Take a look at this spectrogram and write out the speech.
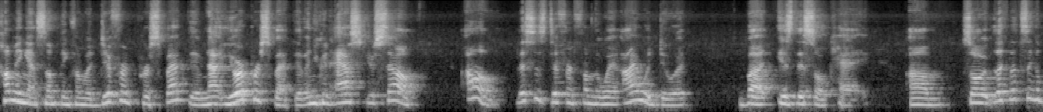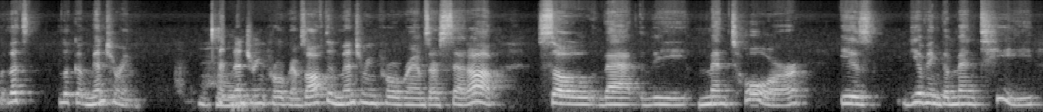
coming at something from a different perspective, not your perspective? And you can ask yourself, oh, this is different from the way I would do it, but is this okay? Um, so let, us think about, let's look at mentoring mm-hmm. and mentoring programs. Often mentoring programs are set up so that the mentor is giving the mentee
